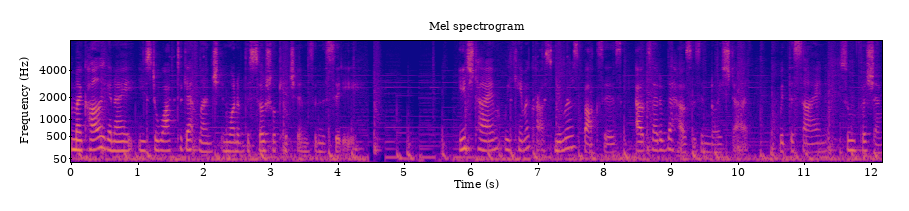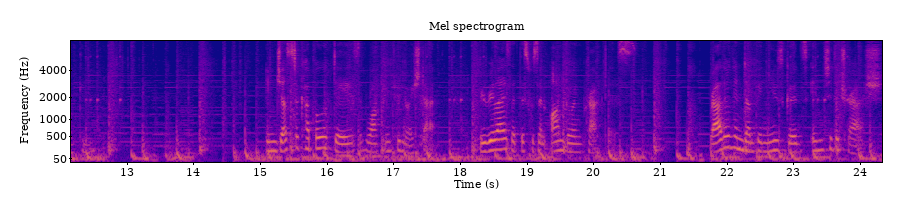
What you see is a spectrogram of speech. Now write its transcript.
My colleague and I used to walk to get lunch in one of the social kitchens in the city. Each time, we came across numerous boxes outside of the houses in Neustadt with the sign Zum Verschenken. In just a couple of days of walking through Neustadt, we realized that this was an ongoing practice. Rather than dumping used goods into the trash,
